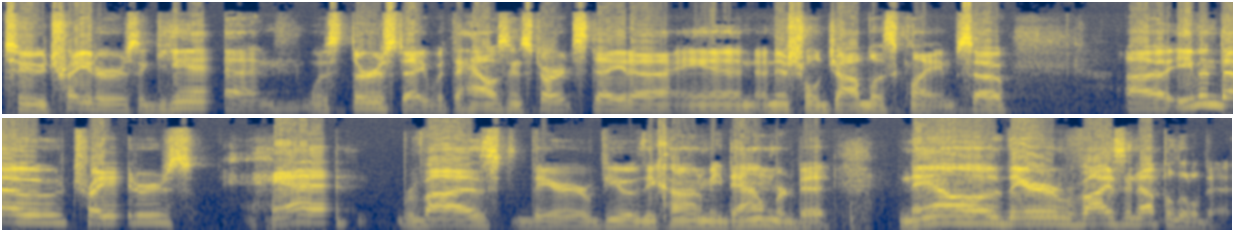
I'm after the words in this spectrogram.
to traders again was Thursday with the housing starts data and initial jobless claims. So uh, even though traders had revised their view of the economy downward a bit, now they're revising up a little bit.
